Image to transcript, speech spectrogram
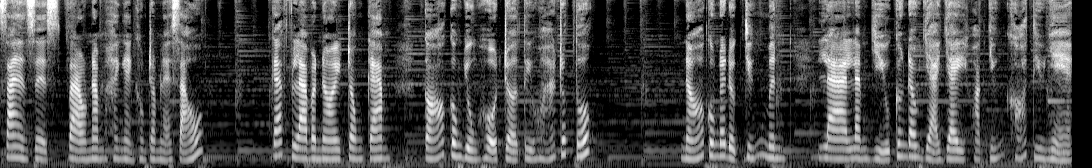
Sciences vào năm 2006. Các flavonoid trong cam có công dụng hỗ trợ tiêu hóa rất tốt. Nó cũng đã được chứng minh là làm dịu cơn đau dạ dày hoặc chứng khó tiêu nhẹ.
